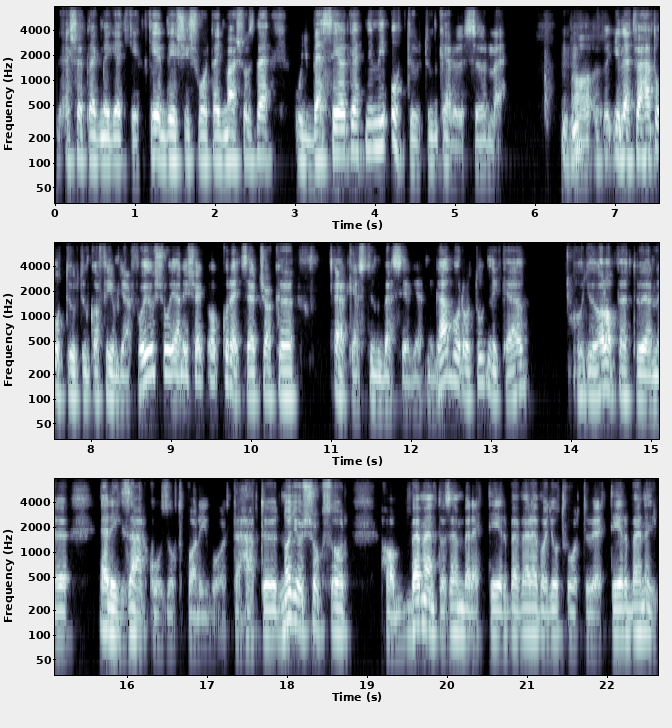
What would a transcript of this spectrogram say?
esetleg még egy-két kérdés is volt egymáshoz, de úgy beszélgetni mi ott ültünk először le. Uh-huh. A, illetve hát ott ültünk a filmgyár folyosóján, és akkor egyszer csak elkezdtünk beszélgetni. Gáborról tudni kell, hogy ő alapvetően elég zárkózott pari volt. Tehát nagyon sokszor, ha bement az ember egy térbe vele, vagy ott volt ő egy térben,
